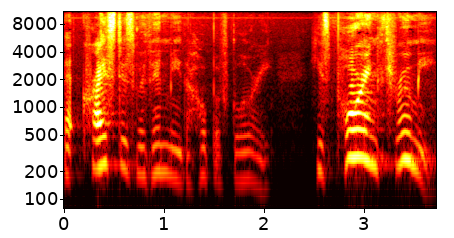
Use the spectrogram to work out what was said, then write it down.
that Christ is within me, the hope of glory. He's pouring through me.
